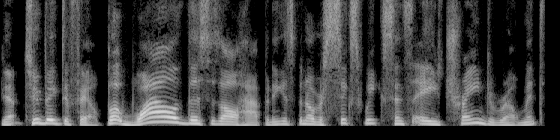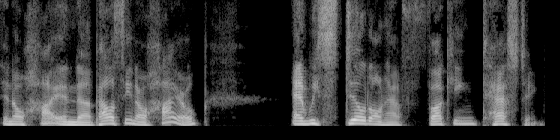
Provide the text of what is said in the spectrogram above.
yeah too big to fail. But while this is all happening it's been over six weeks since a train derailment in ohio in uh, palestine ohio and we still don't have fucking testing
